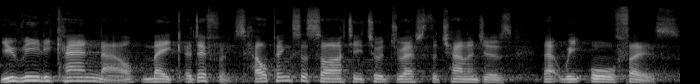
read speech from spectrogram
you really can now make a difference, helping society to address the challenges that we all face.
